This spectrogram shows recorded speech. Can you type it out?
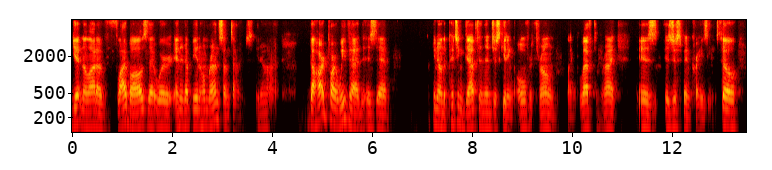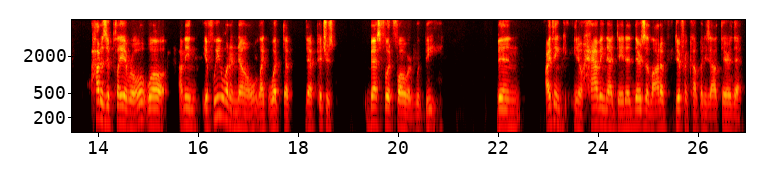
getting a lot of fly balls that were ended up being home runs sometimes. You know, the hard part we've had is that, you know, the pitching depth and then just getting overthrown like left and right is is just been crazy. So how does it play a role? Well, I mean, if we want to know like what the that pitcher's best foot forward would be, then I think you know having that data. There's a lot of different companies out there that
